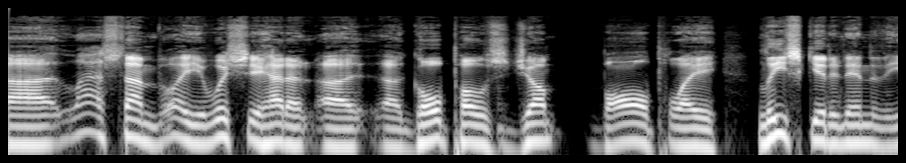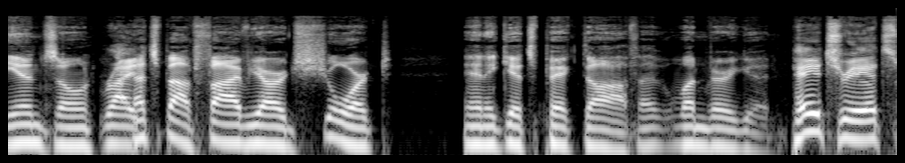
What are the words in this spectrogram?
Uh, last time, boy, you wish you had a, a, a goalpost jump ball play, at least get it into the end zone. Right. That's about five yards short, and it gets picked off. That wasn't very good. Patriots,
